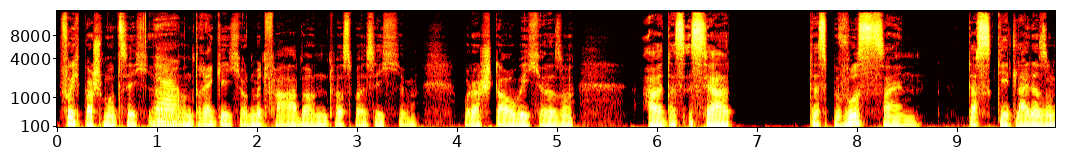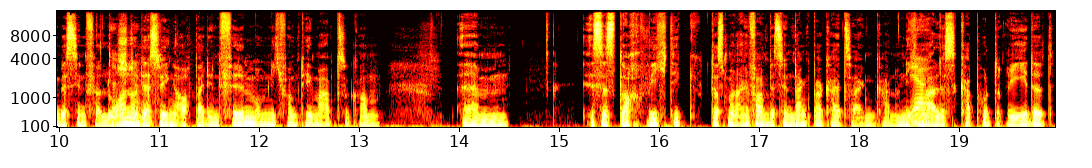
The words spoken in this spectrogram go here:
furchtbar schmutzig äh, und dreckig und mit Farbe und was weiß ich äh, oder staubig oder so. Aber das ist ja das Bewusstsein das geht leider so ein bisschen verloren und deswegen auch bei den Filmen, um nicht vom Thema abzukommen, ähm, ist es doch wichtig, dass man einfach ein bisschen Dankbarkeit zeigen kann und nicht ja. mal alles kaputt redet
